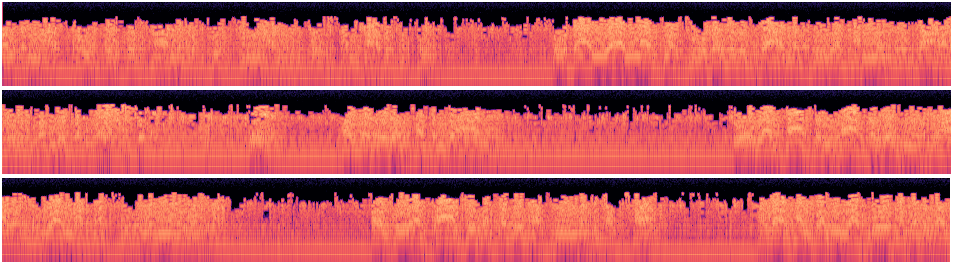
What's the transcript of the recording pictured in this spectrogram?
คือพระกรเป็นนายคนคือพุทธานุสติธรรมานุสติสังฆานุสติคือการยอมรับนับถือพระพุทธเจ้านับถือพระธรรมนับถือพระอริยสงฆ์ด้วยปัญญาท่านไม่ได้ต้องใช้ปัญญานะถือว่าพระเป็นพระก็ยกมือไหว้ยอมรับนับถือไม่มีอะไรนะก็ถือว่าพระที่ปฏิบัติดีปฏิบัติชอบ เพราะว่าท่านปฏิบัติดีท่านปฏิบัติ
